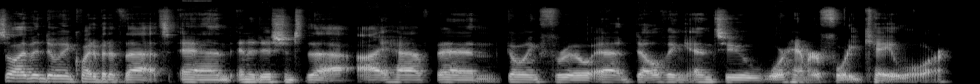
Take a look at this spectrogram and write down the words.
So I've been doing quite a bit of that. And in addition to that, I have been going through and delving into Warhammer 40k lore.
